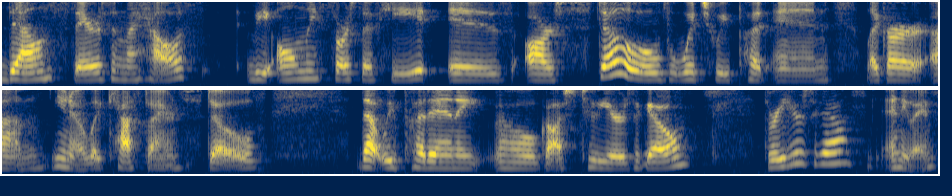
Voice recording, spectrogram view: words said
downstairs in my house the only source of heat is our stove, which we put in, like our, um, you know, like cast iron stove that we put in, a, oh gosh, two years ago, three years ago. Anyway,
